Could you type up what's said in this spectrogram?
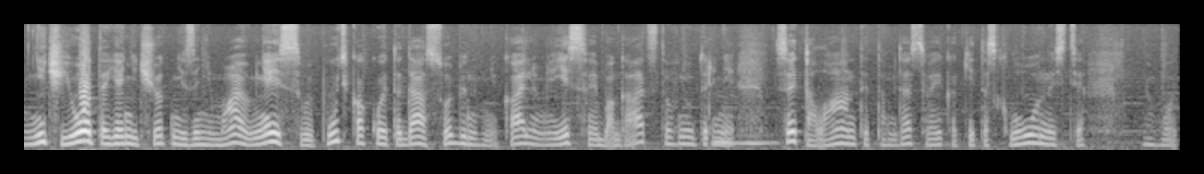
не чье-то, я ничего-то не занимаю, у меня есть свой путь какой-то, да, особенный, уникальный, у меня есть свои богатства внутренние, mm-hmm. свои таланты, там, да, свои какие-то склонности, вот.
